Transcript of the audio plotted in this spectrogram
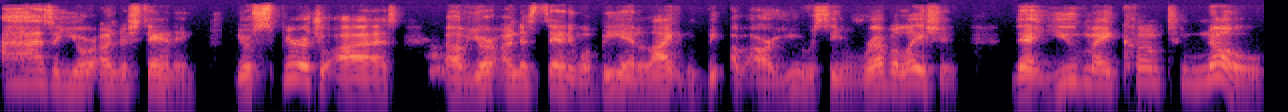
eyes of your understanding, your spiritual eyes of your understanding will be enlightened, be, or you receive revelation that you may come to know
